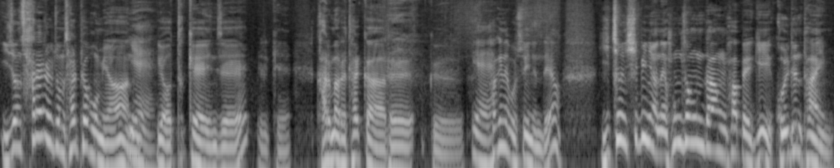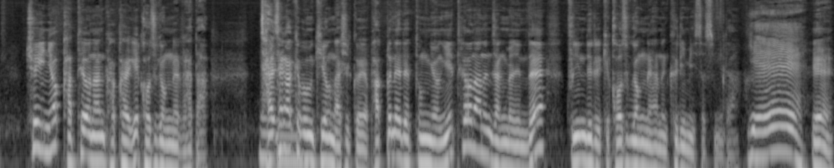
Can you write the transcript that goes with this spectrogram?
이전 사례를 좀 살펴보면 예. 이게 어떻게 이제 이렇게 가르마를 탈까를 그 예. 확인해 볼 수 있는데요. 2012년에 홍성당 화백이 골든타임 최인혁 가태어난 각하에게 거수경례를 하다. 잘 음. 생각해 보면 기억나실 거예요. 박근혜 대통령이 태어나는 장면인데 군인들이 이렇게 거수경례하는 그림이 있었습니다. 예. 예.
